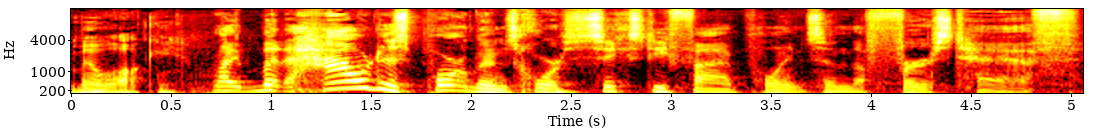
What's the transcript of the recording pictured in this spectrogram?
Milwaukee. Like, but how does Portland score sixty-five points in the first half?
